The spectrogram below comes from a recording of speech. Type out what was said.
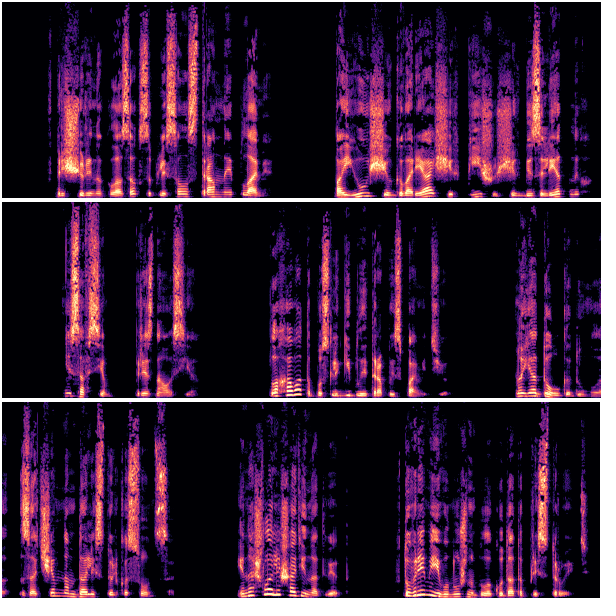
В прищуренных глазах заплясало странное пламя. Поющих, говорящих, пишущих, безлетных. Не совсем, призналась я. Плоховато после гиблой тропы с памятью. Но я долго думала, зачем нам дали столько солнца. И нашла лишь один ответ. В то время его нужно было куда-то пристроить.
